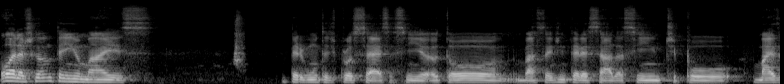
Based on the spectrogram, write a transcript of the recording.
Olha, acho que eu não tenho mais pergunta de processo, assim, eu tô bastante interessado, assim, tipo, mas,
